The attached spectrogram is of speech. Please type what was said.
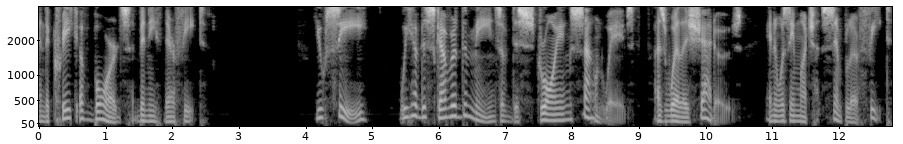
and the creak of boards beneath their feet. "You see, we have discovered the means of destroying sound waves as well as shadows, and it was a much simpler feat,"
